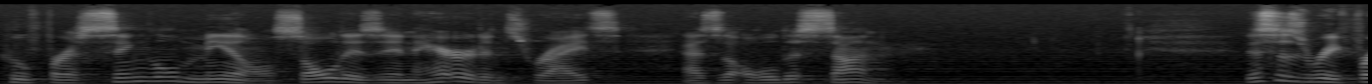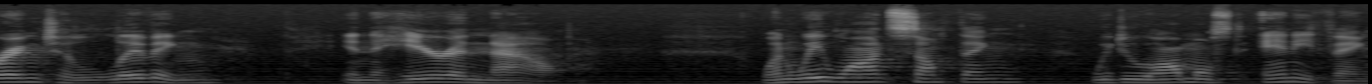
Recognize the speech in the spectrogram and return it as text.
who for a single meal sold his inheritance rights as the oldest son. This is referring to living in the here and now. When we want something, we do almost anything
